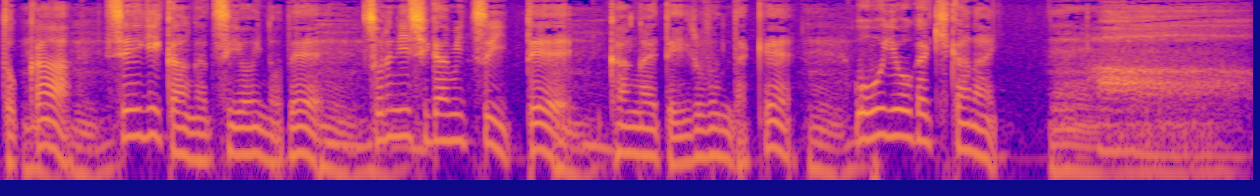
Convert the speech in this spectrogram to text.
とか正義感が強いので、うん。うん、それにしがみついて考えている分だけ、応用が効かない、うん、あ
